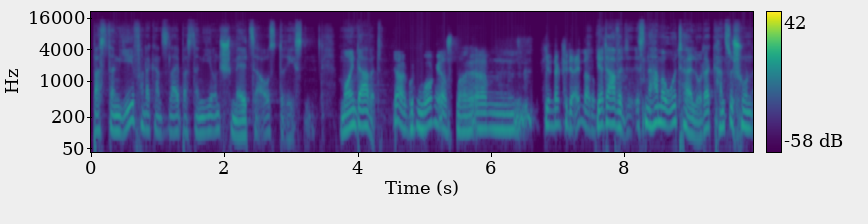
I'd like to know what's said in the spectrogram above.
Bastanier von der Kanzlei Bastanier und Schmelze aus Dresden. Moin David. Ja, guten Morgen erstmal. Ähm, vielen Dank für die Einladung. Ja, David, ist ein Hammerurteil, oder? Kannst du schon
